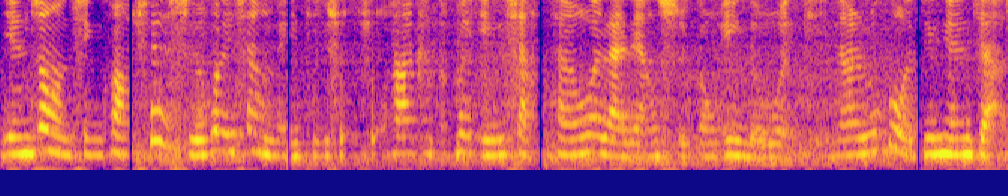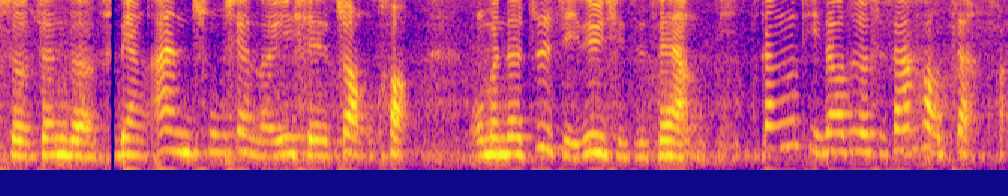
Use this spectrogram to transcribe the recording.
严重的情况确实会像媒体所说，它可能会影响台湾未来粮食供应的问题。那如果今天假设真的两岸出现了一些状况，我们的自给率其实非常低。刚刚提到这个十三号暂缓，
